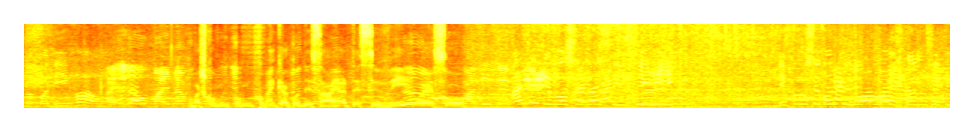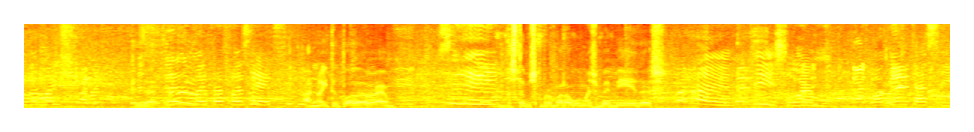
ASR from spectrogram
não pode ir vão. Ainda o pai mesmo. mas como, como, como é que é a condição? É até se vir ou é só. Até que você vai se vir, depois você continua mais quando você tiver mais necessidade de mais para fazer. A noite toda mesmo? Sim, temos que preparar algumas bebidas. é isso mesmo. O ambiente é assim.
